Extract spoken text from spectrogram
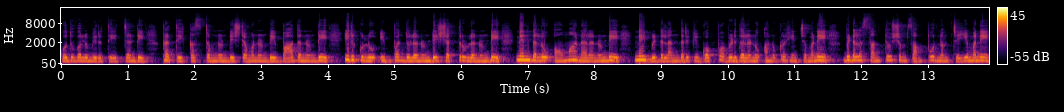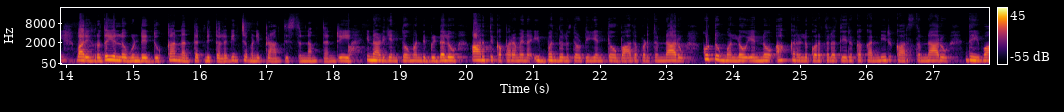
కొదువలు మీరు తీర్చండి. ప్రతి కష్టం నుండి శ్రమ నుండి బాధ నుండి ఇరుకులు ఇబ్బందుల నుండి శత్రువుల నుండి నిందలు అవమానాల నుండి నీ బిడ్డలందరికీ గొప్ప విడుదలను అనుగ్రహించమని బిడ్డల సంతోషం సంపూర్ణం చెయ్యమని వారి హృదయంలో ఉండే దుఃఖాన్నంతటిని తొలగించమని ప్రార్థిస్తున్నాం తండ్రి. ఈనాడు ఎంతో మంది బిడ్డలు ఆర్థికపరమైన ఇబ్బందులతోటి ఎంతో బాధపడుతున్నారు. కుటుంబంలో ఎన్నో అక్కరలు కొరతల తీరుక కన్నీరు కారుస్తున్నారు. దేవా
